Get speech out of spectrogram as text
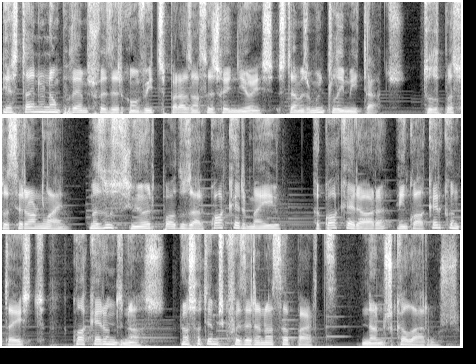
Este ano não podemos fazer convites para as nossas reuniões, estamos muito limitados. Tudo passou a ser online. Mas o Senhor pode usar qualquer meio, a qualquer hora, em qualquer contexto, qualquer um de nós. Nós só temos que fazer a nossa parte, não nos calarmos.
